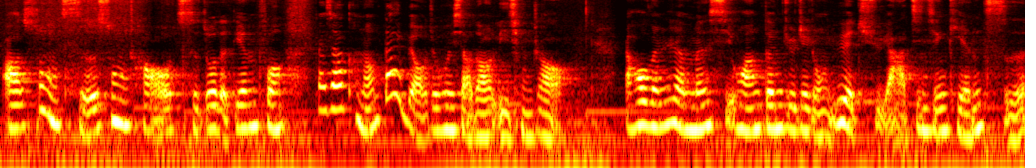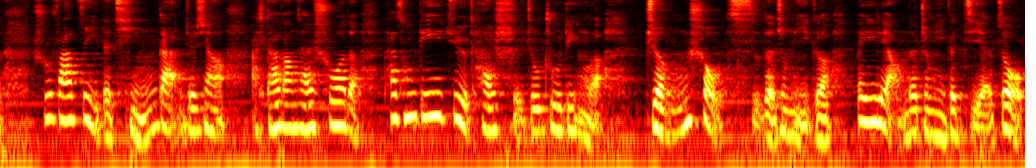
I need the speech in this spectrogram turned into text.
啊宋词，宋朝词作的巅峰，大家可能代表就会想到李清照。然后文人们喜欢根据这种乐曲啊进行填词，抒发自己的情感。就像啊他刚才说的，他从第一句开始就注定了整首词的这么一个悲凉的这么一个节奏。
